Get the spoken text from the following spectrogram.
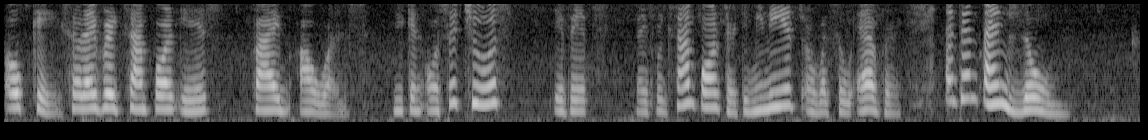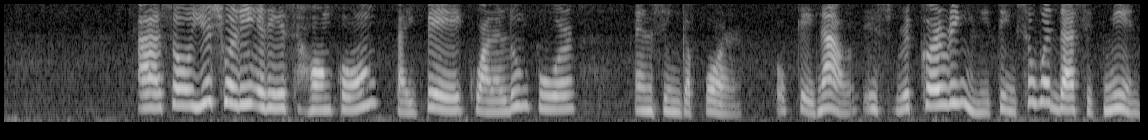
Okay, so like for example is 5 hours. You can also choose if it's like for example 30 minutes or whatsoever. And then time zone. Uh, so usually it is Hong Kong, Taipei, Kuala Lumpur, and Singapore. Okay, now is recurring meeting. So what does it mean?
